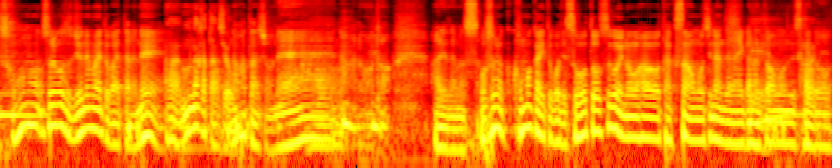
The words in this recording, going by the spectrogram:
そのそれこそ10年前とかやったらね、はい、なかったんですよなかったんでしょうね。なるほど。ありがとうございます。おそらく細かいところで相当すごいノウハウをたくさんお持ちなんじゃないかなとは思うんですけど、ええは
